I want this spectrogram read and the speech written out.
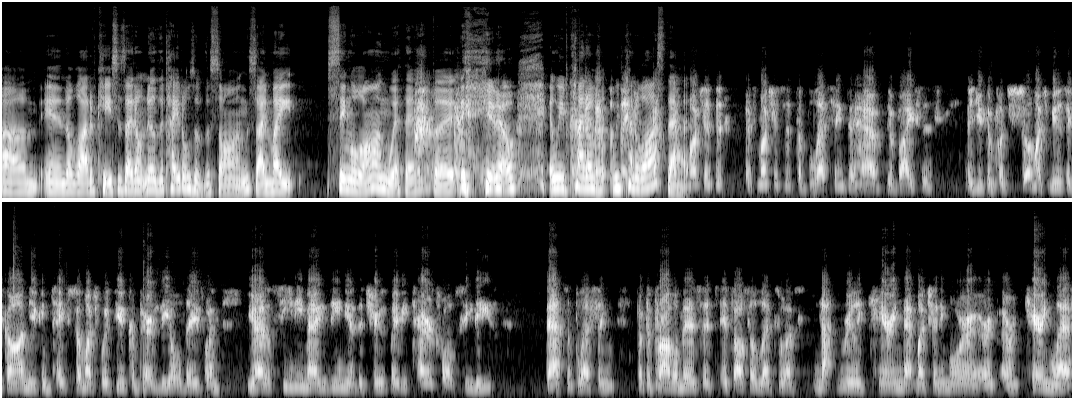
Um, in a lot of cases, I don't know the titles of the songs. I might sing along with it, but you know, and we've kind and of we've kind of lost that. As much as it, as much as it's a blessing to have devices that you can put so much music on, you can take so much with you compared to the old days when you had a CD magazine, you had to choose maybe ten or twelve CDs that's a blessing. But the problem is, it, it's also led to us not really caring that much anymore, or, or caring less.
